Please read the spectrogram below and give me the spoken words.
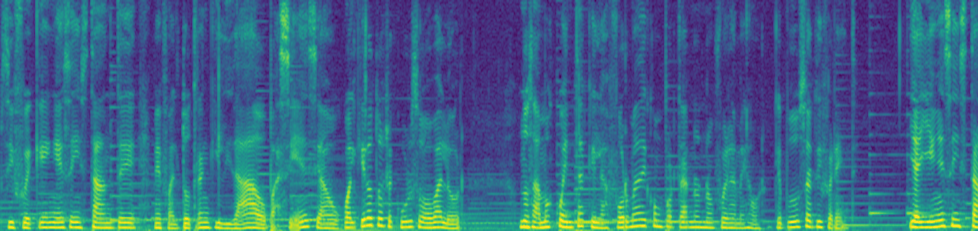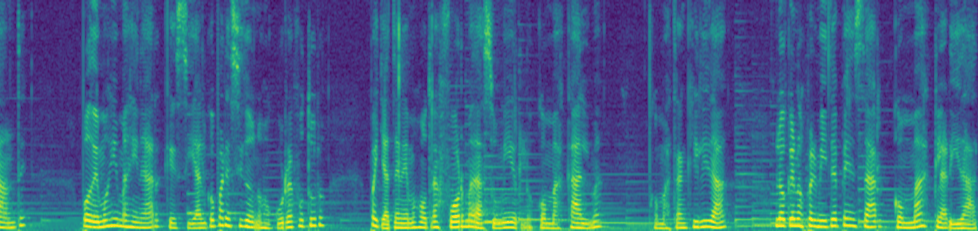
si fue que en ese instante me faltó tranquilidad o paciencia o cualquier otro recurso o valor, nos damos cuenta que la forma de comportarnos no fue la mejor, que pudo ser diferente. Y allí en ese instante podemos imaginar que si algo parecido nos ocurre a futuro, pues ya tenemos otra forma de asumirlo, con más calma, con más tranquilidad, lo que nos permite pensar con más claridad,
